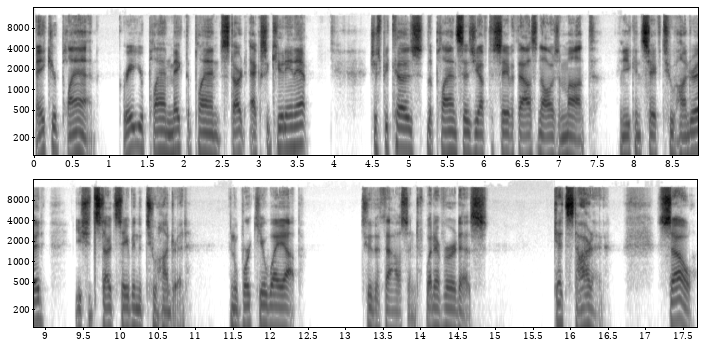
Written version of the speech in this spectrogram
make your plan create your plan, make the plan, start executing it. Just because the plan says you have to save $1,000 a month and you can save 200, you should start saving the 200 and work your way up to the 1000, whatever it is. Get started. So,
